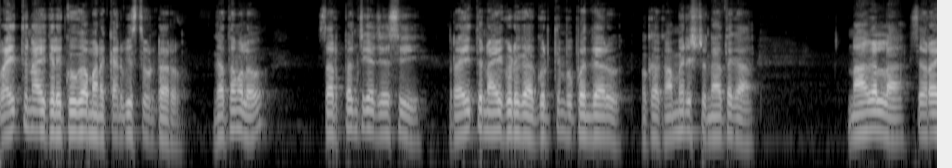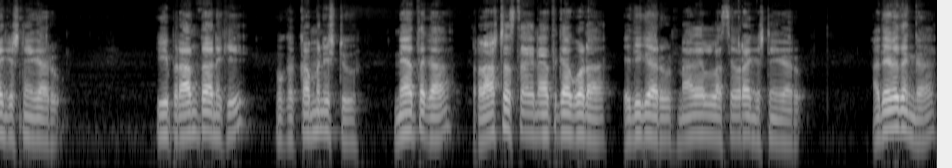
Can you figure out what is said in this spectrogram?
రైతు నాయకులు ఎక్కువగా మనకు కనిపిస్తూ ఉంటారు. గతంలో సర్పంచ్గా చేసి రైతు నాయకుడిగా గుర్తింపు పొందారు ఒక కమ్యూనిస్టు నేతగా నాగల్ల శివరామకృష్ణయ్య గారు. ఈ ప్రాంతానికి ఒక కమ్యూనిస్టు నేతగా రాష్ట్ర స్థాయి నేతగా కూడా ఎదిగారు నాగల్ల శివరామకృష్ణయ్య గారు. అదేవిధంగా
